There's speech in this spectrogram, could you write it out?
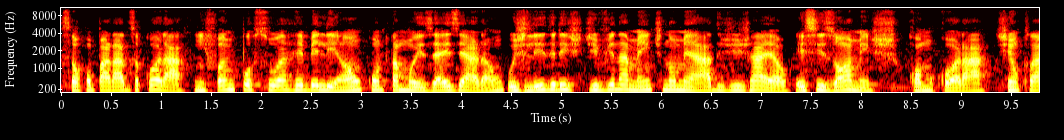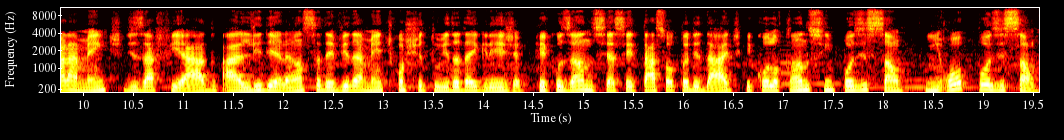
são comparados a Corá, infame por sua rebelião contra Moisés e Arão, os líderes divinamente nomeados de Israel. Esses homens, como Corá, tinham claramente desafiado a liderança devidamente constituída da igreja, recusando-se a aceitar sua autoridade e colocando-se em posição, em oposição.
